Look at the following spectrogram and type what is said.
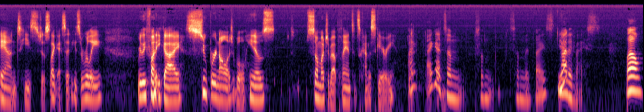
and he's just like I said, he's a really, really funny guy. Super knowledgeable. He knows so much about plants. It's kind of scary. I, I got some some some advice. Yeah. Not advice. Well,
